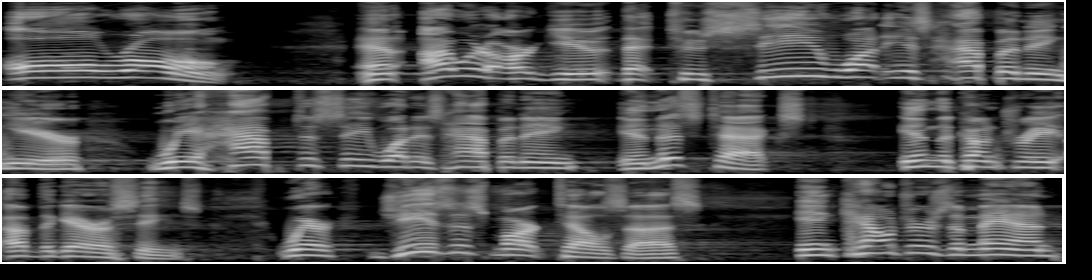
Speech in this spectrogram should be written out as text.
all wrong? And I would argue that to see what is happening here, we have to see what is happening in this text in the country of the Gerasenes, where Jesus, Mark tells us, encounters a man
